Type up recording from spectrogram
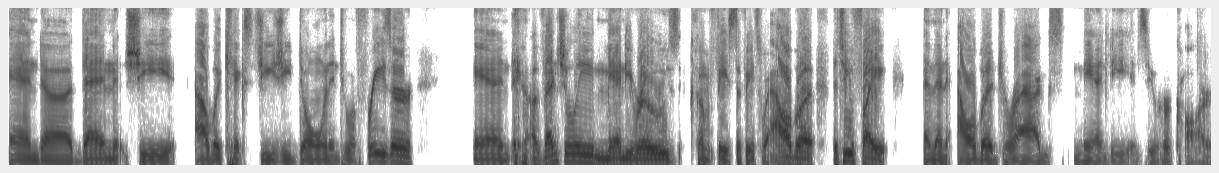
and uh, then she Alba kicks Gigi Dolan into a freezer and eventually Mandy Rose come face to face with Alba. The two fight, and then Alba drags Mandy into her car.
